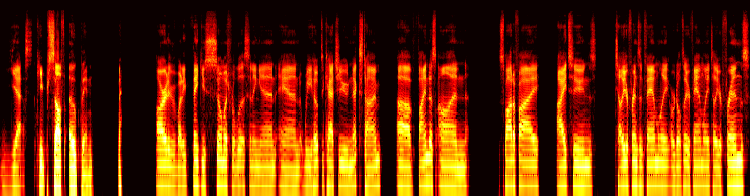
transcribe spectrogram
yes Keep yourself open. All right, everybody. Thank you so much for listening in, and we hope to catch you next time. Uh, find us on Spotify, iTunes. Tell your friends and family, or don't tell your family. Tell your friends.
